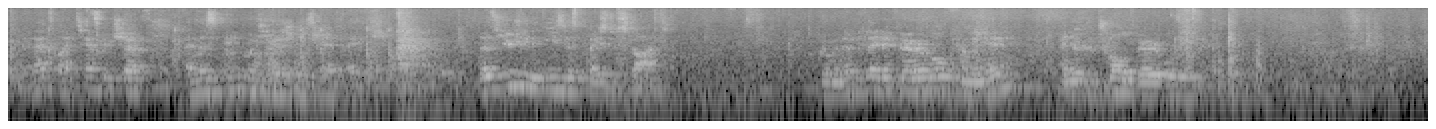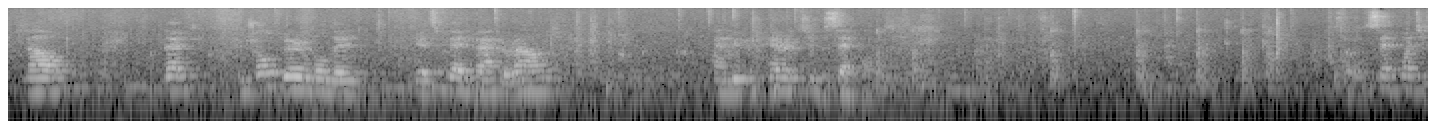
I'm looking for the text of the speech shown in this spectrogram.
And that's my temperature, and this input here is FH. That's usually the easiest place to start. Your manipulated variable coming in, and your controlled variable leaving. Now, that controlled variable then gets fed back around, and we compare it to the set point. So the set point is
